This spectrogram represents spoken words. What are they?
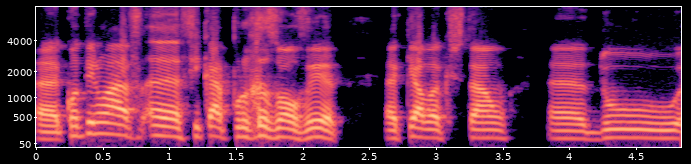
Uh, continua a, a, ficar por resolver aquela questão do,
